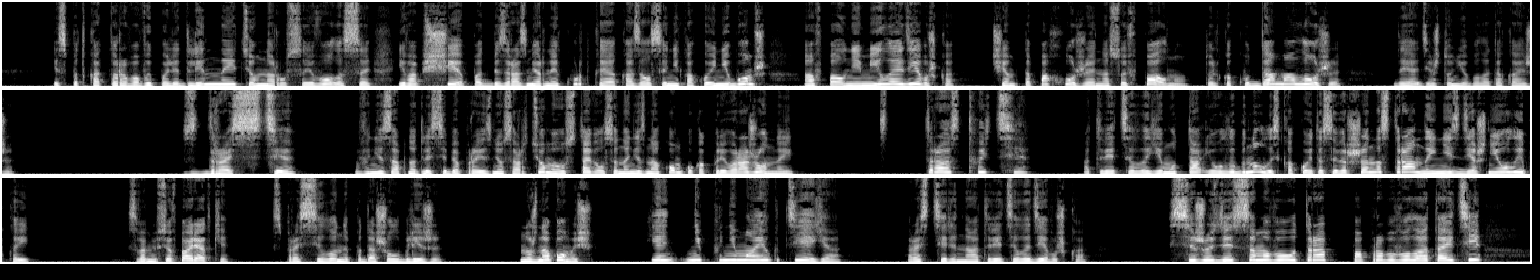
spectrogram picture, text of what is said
из-под которого выпали длинные темно-русые волосы, и вообще под безразмерной курткой оказался никакой не бомж, а вполне милая девушка, чем-то похожая на Софь Палну, только куда моложе, да и одежда у нее была такая же. «Здрасте!» — внезапно для себя произнес Артем и уставился на незнакомку, как привороженный. «Здравствуйте!» ответила ему та и улыбнулась какой-то совершенно странной нездешней улыбкой. «С вами все в порядке?» — спросил он и подошел ближе. «Нужна помощь?» «Я не понимаю, где я», — растерянно ответила девушка. «Сижу здесь с самого утра, попробовала отойти,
